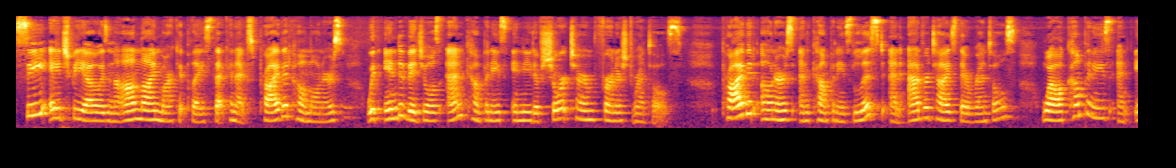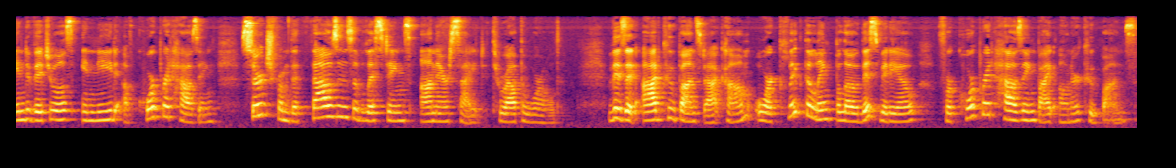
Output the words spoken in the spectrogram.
CHBO is an online marketplace that connects private homeowners with individuals and companies in need of short-term furnished rentals. Private owners and companies list and advertise their rentals, while companies and individuals in need of corporate housing search from the thousands of listings on their site throughout the world. Visit oddcoupons.com or click the link below this video for corporate housing by owner coupons.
